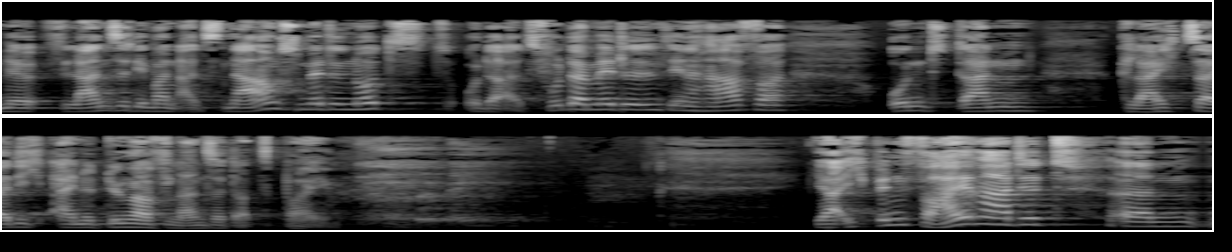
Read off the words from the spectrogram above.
eine Pflanze, die man als Nahrungsmittel nutzt oder als Futtermittel, den Hafer, und dann gleichzeitig eine Düngerpflanze dabei. Ja, ich bin verheiratet. Ähm,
